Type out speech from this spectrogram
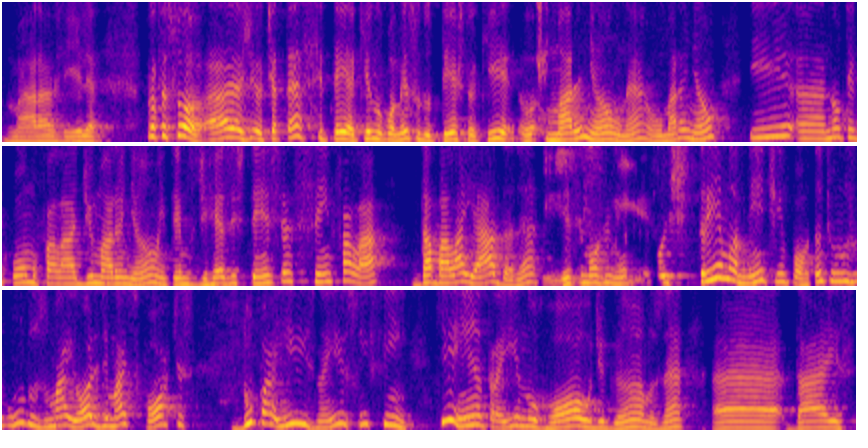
Maravilha. Professor, eu te até citei aqui no começo do texto aqui o Maranhão, né? O Maranhão, e uh, não tem como falar de Maranhão em termos de resistência sem falar da balaiada, né? Isso, Esse movimento que foi extremamente importante, um, um, dos maiores e mais fortes do país, não é isso? Enfim, que entra aí no rol, digamos, né? Uh, das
